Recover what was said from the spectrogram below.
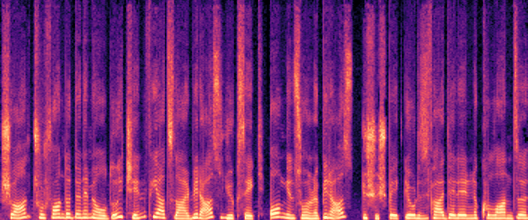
Şu an turfanda dönemi olduğu için fiyatlar biraz yüksek. 10 gün sonra biraz düşüş bekliyoruz ifadelerini kullandı.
